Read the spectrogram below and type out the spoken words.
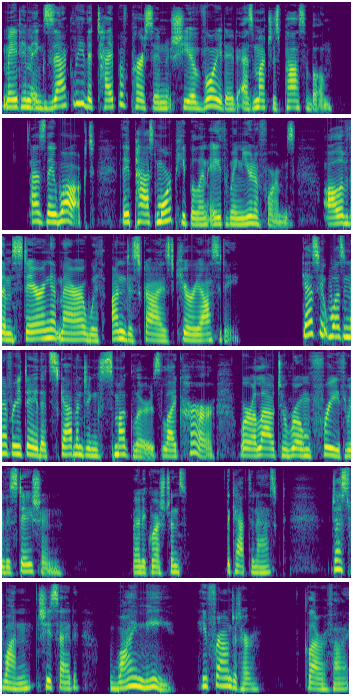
made him exactly the type of person she avoided as much as possible. As they walked, they passed more people in Eighth Wing uniforms, all of them staring at Mara with undisguised curiosity. Guess it wasn't every day that scavenging smugglers like her were allowed to roam free through the station. Any questions? The captain asked. Just one, she said. Why me? He frowned at her. Clarify.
